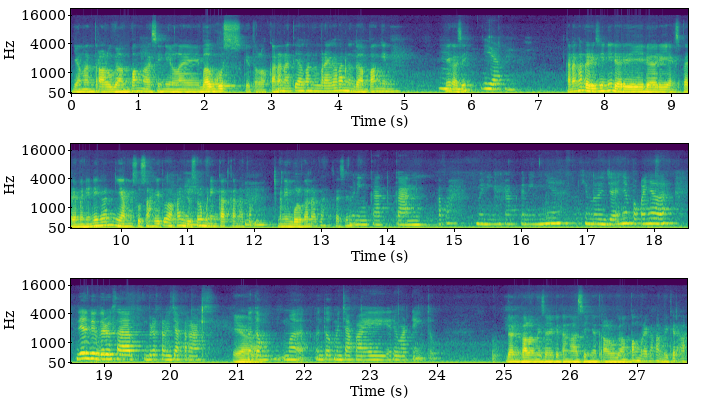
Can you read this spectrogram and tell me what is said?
jangan terlalu gampang ngasih nilai bagus gitu loh, karena nanti akan mereka kan ngegampangin, Iya nggak sih? Iya. Karena kan dari sini dari dari eksperimen ini kan yang susah itu akan justru meningkatkan apa, Mm-mm. menimbulkan apa, Cecil? meningkatkan apa meningkatkan ininya kinerjanya pokoknya lah dia lebih berusaha bekerja keras Ya. untuk me- untuk mencapai rewardnya itu Dan kalau misalnya kita ngasihnya terlalu gampang, mereka kan mikir ah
